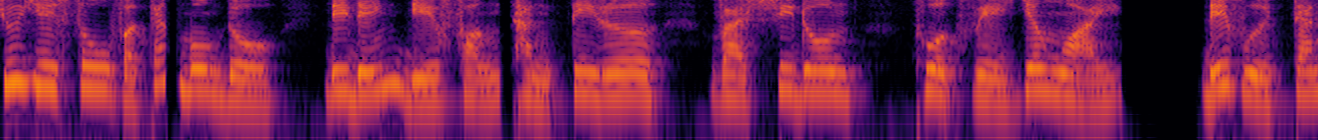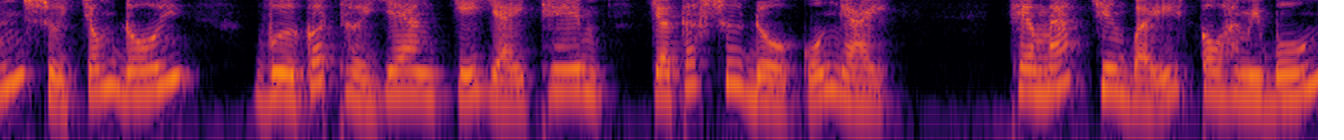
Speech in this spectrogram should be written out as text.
Chúa Giêsu và các môn đồ đi đến địa phận thành Tyre và Sidon thuộc về dân ngoại để vừa tránh sự chống đối, vừa có thời gian chỉ dạy thêm cho các sứ đồ của Ngài. Theo mát chương 7 câu 24,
